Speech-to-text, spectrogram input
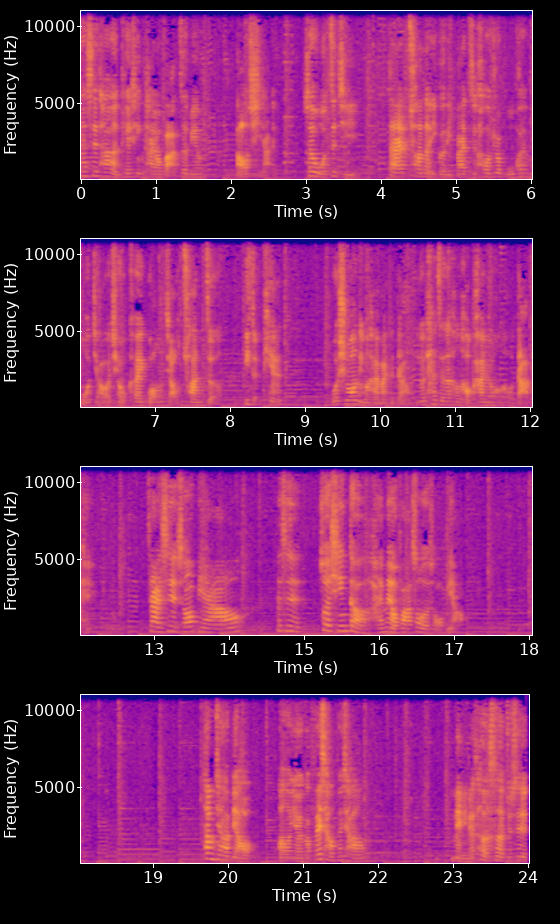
但是它很贴心，它有把这边包起来，所以我自己大概穿了一个礼拜之后就不会磨脚，而且我可以光脚穿着一整天。我希望你们还买得到，因为它真的很好看又很好搭配。再是手表，这是最新的还没有发售的手表。他们家的表，嗯，有一个非常非常美的特色，就是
